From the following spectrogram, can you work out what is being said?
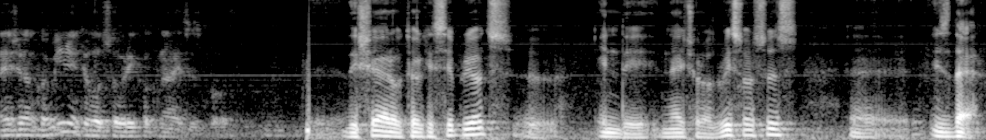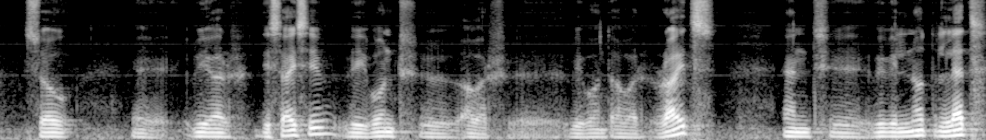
international community also recognizes both. The share of Turkish Cypriots uh, in the natural resources uh, is there. So uh, we are decisive. We want uh, our uh, we want our rights, and uh, we will not let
